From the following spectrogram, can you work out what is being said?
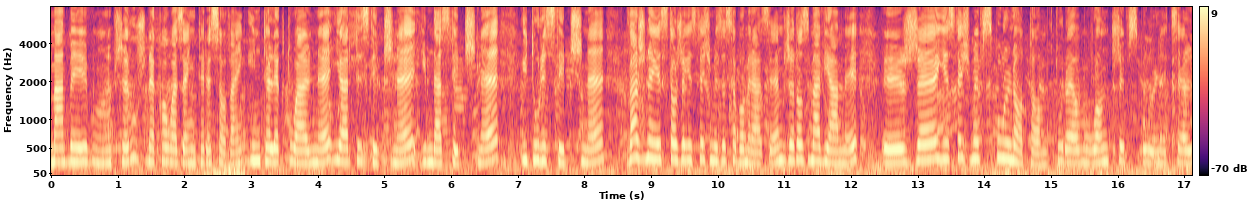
Mamy mm, przeróżne koła zainteresowań intelektualne i artystyczne, gimnastyczne i turystyczne. Ważne jest to, że jesteśmy ze sobą razem, że rozmawiamy, y, że jesteśmy wspólnotą, którą łączy wspólny cel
